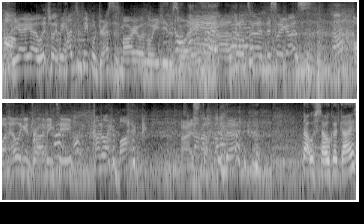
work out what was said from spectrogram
Kart. Yeah, yeah, literally. We had some people dressed as Mario and Luigi this morning. Uh, little turn this way, guys. Our elegant driving team. Kind of like a bike. Alright, stop in there. That was so good, guys.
